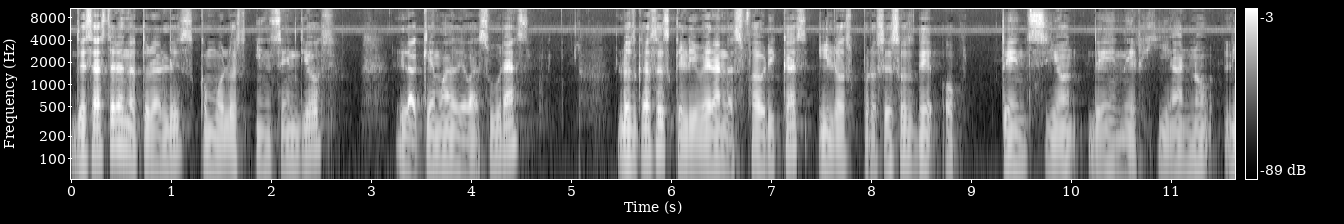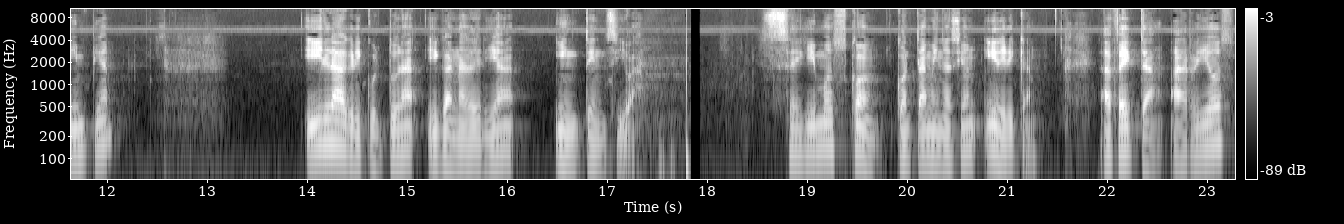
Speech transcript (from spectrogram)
Desastres naturales como los incendios, la quema de basuras, los gases que liberan las fábricas y los procesos de obtención de energía no limpia y la agricultura y ganadería intensiva. Seguimos con contaminación hídrica. Afecta a ríos,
